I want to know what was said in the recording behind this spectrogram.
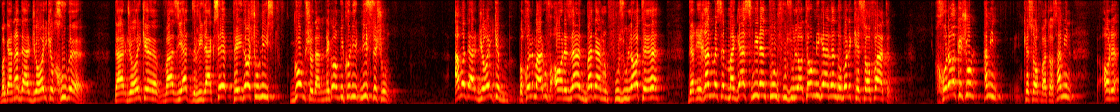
وگرنه در جاهایی که خوبه در جاهایی که وضعیت ریلکسه پیداشون نیست. گم شدن نگاه می‌کنی نیستشون. اما در جایی که به قول معروف آرزن بدن فضولاته دقیقا مثل مگس میرن تو اون فضولاته و میگردن دنبال کسافت خوراکشون همین کسافت هست همین آره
